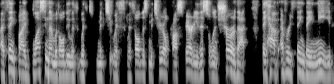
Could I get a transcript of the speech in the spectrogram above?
I think by blessing them with all the with with with with all this material prosperity, this will ensure that they have everything they need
